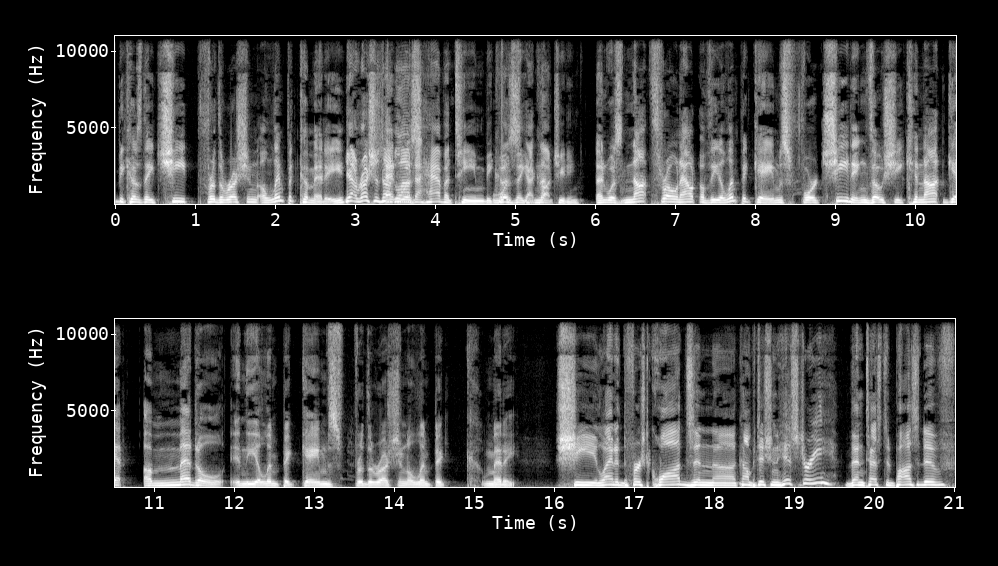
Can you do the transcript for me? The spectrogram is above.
because they cheat for the Russian Olympic Committee. Yeah, Russia's not allowed was- to have a team because they got not- caught cheating. And was not thrown out of the Olympic Games for cheating, though she cannot get a medal in the Olympic Games for the Russian Olympic Committee. She landed the first quads in uh, competition history, then tested positive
